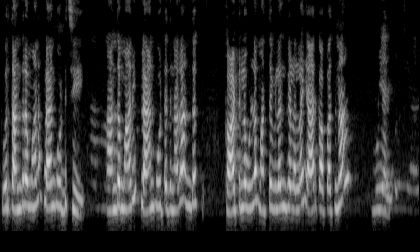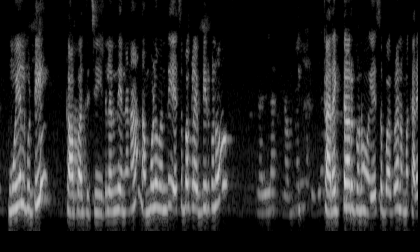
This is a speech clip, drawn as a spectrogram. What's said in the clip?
ஒரு தந்திரமான பிளான் போட்டுச்சு. அந்த மாதிரி பிளான் போட்டதுனால அந்த காட்டுல உள்ள மத்த விலங்குகள் எல்லாம் யார் காப்பாத்துனா? முயல். முயல் குட்டி காப்பாத்துச்சு. இதுல இருந்து என்னன்னா நம்மளும் வந்து ஏசப்பாக்குல எப்படி இருக்கணும்? கரெக்டா இருக்கணும். ஏசப்பாக்குல நம்ம கரெக்டா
